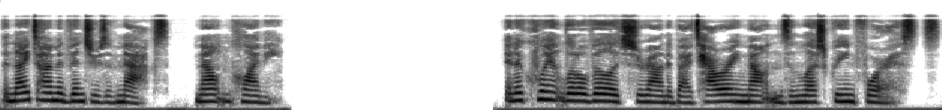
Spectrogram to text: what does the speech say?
The Nighttime Adventures of Max, Mountain Climbing. In a quaint little village surrounded by towering mountains and lush green forests,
